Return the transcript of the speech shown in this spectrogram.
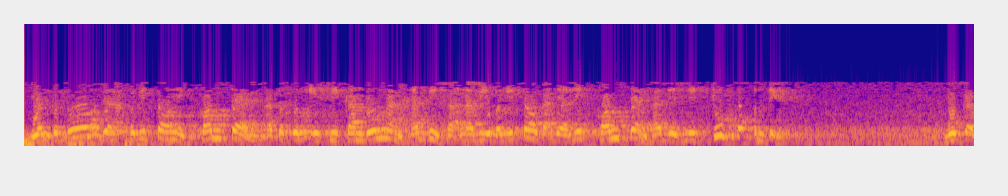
Yang kedua, dia nak beritahu ni, konten ataupun isi kandungan hadis yang Nabi beritahu kat dia ni, konten hadis ni cukup penting bukan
